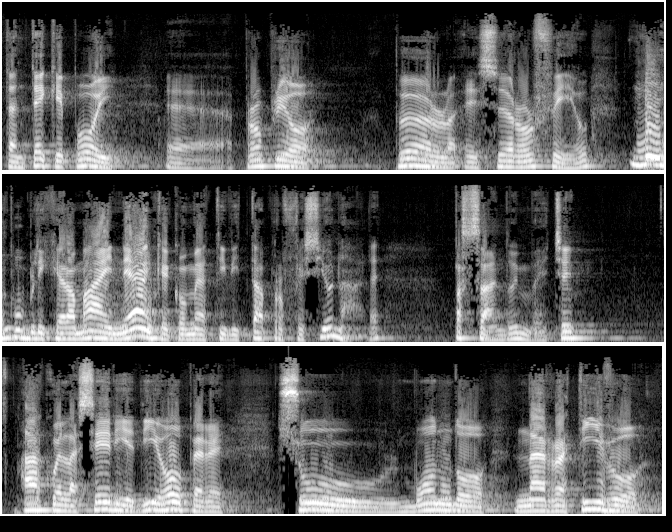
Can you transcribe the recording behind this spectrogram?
tant'è che poi eh, proprio Pearl e Sir Orfeo non pubblicherà mai neanche come attività professionale, passando invece a quella serie di opere sul mondo narrativo,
